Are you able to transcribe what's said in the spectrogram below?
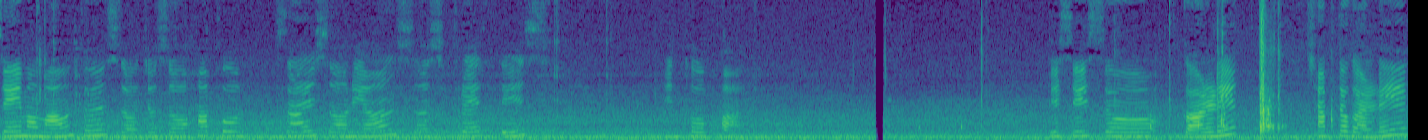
same amount so just a half size onions uh, spread this into pot this is uh, garlic chop the garlic.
